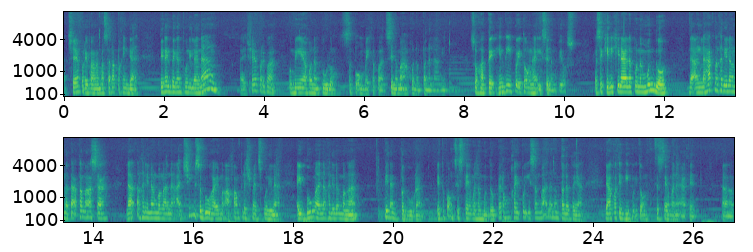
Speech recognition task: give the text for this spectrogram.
At syempre, para masarap pakinggan, tinagdagan po nila ng, ay syempre pa, humingi ako ng tulong sa puong may kapal. Sinamahan ko ng panalangin. So hati, hindi po ito ang naisin ng Diyos. Kasi kinikilala po ng mundo na ang lahat ng kanilang natatamasa, lahat ng kanilang mga na-achieve sa buhay, mga accomplishments po nila, ay bunga ng kanilang mga pinagpaguran. Ito po ang sistema ng mundo. Pero kung kayo po isang mananampalataya, dapat hindi po ito ang sistema na atin. Uh,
